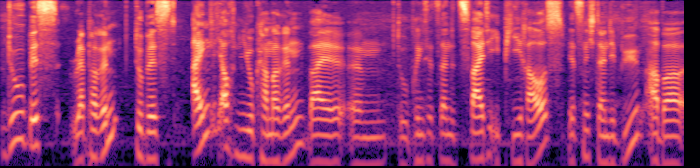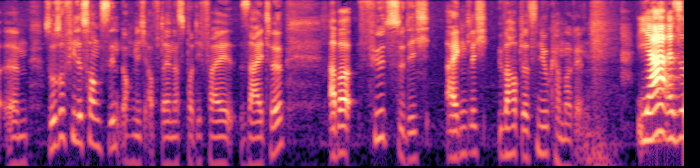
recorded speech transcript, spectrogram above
Du bist Rapperin, du bist eigentlich auch Newcomerin, weil ähm, du bringst jetzt deine zweite EP raus. Jetzt nicht dein Debüt, aber ähm, so, so viele Songs sind noch nicht auf deiner Spotify-Seite. Aber fühlst du dich eigentlich überhaupt als Newcomerin? Ja, also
